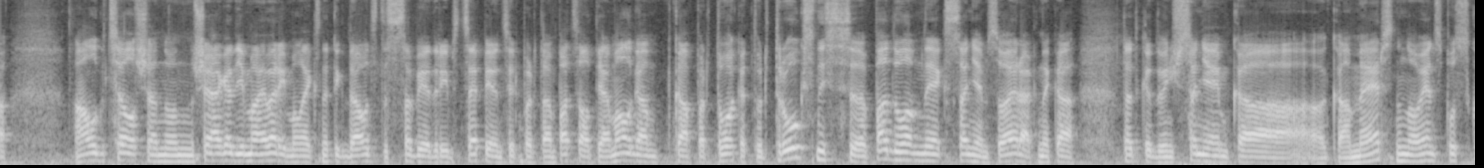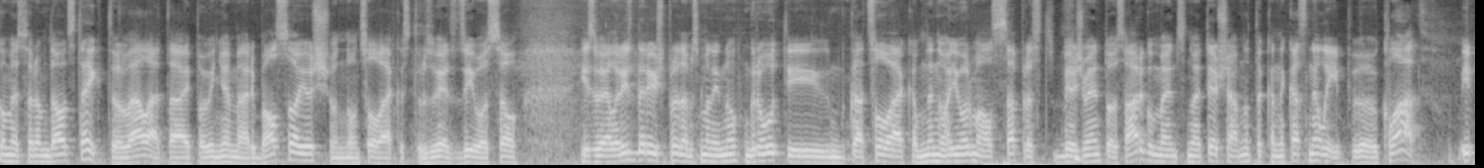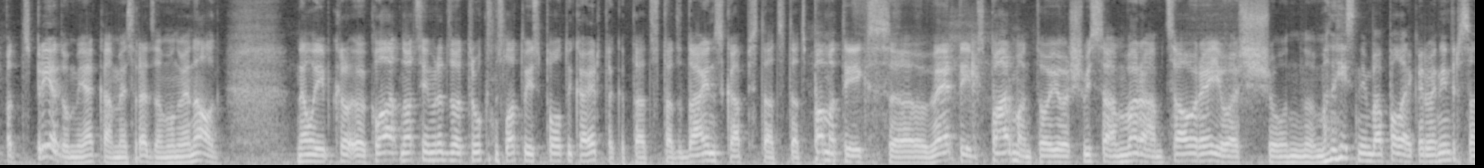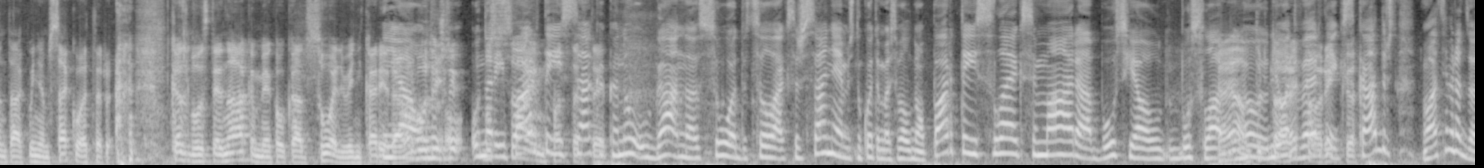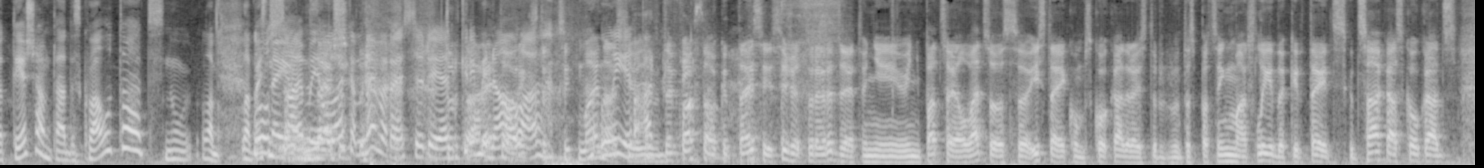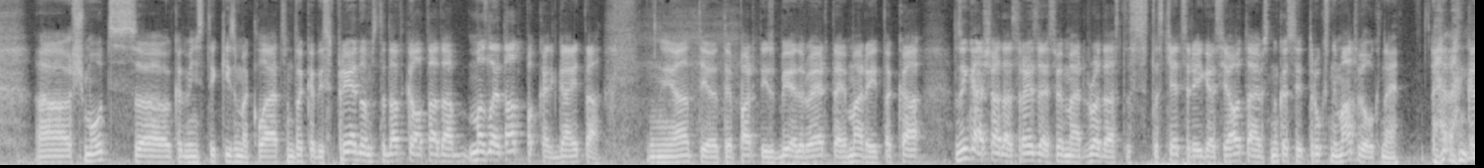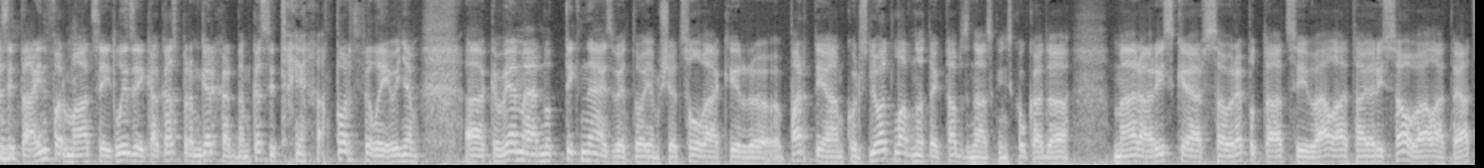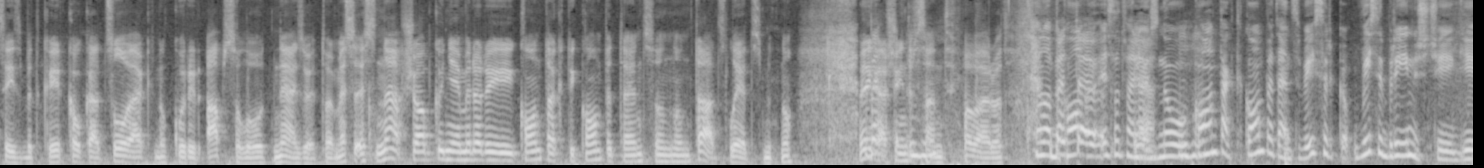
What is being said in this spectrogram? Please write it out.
algu celšanu. Šajā gadījumā jau arī, man liekas, ne tik daudz tas sabiedrības cepiens ir par tām paceltajām algām, kā par to, ka tur trūksnis eh, padomnieks saņems vairāk nekā tad, kad viņš saņēma kā, kā mērs. Nu, no vienas puses, ko mēs varam daudz teikt, vēlētāji pa viņu vienmēr ir balsojuši, un, un cilvēki, kas tur uz vietas dzīvo savu izvēli ir izdarījuši. Protams, man ir nu, grūti kā cilvēkam ne no jūrmālas saprast bieži vien tos argumentus, nu, vai tiešām nu, nekas nelīp uh, klāt. Ir pat spriedumi, ja, kā mēs redzam, un vienalga. Nelīp kr- klāt, no acīm redzot, trūksnis Latvijas politikā ir tā, tāds, tāds dainskapis, tāds, tāds pamatīgs, uh, vērtības pārmantojošs, visām varām caurējošs. un Man īstenībā paliek ar vien interesantāk viņam sekot, ar, kas būs tie nākamie kaut kādi soļi viņa karjerā. Jā, Varbūt un, un uz arī Saeimu partijas saka, ka nu, gan uh, sodu cilvēks ir saņēmis, nu, ko tad mēs vēl no partijas slēgsim ārā, būs jau būs labi, Jā, jā, un nu, ļoti retorika. vērtīgs kadrs. Nu, acīm redzot, tiešām tādas kvalitātes, nu, labi, labi Nu, es saima neiešu. laikam nevarēs iet Tur kriminālā jo De facto, kad taisīja sižetu, tur redzēt, viņi, viņi pacēla vecos uh, izteikumus, ko kādreiz tur tas pats Ingmārs Līdek ir teicis, kad sākās kaut kāds uh, šmuts, uh, kad viņas tika izmeklēts, un tad, kad ir spriedums, tad atkal tādā mazliet atpakaļ gaitā. Jā, tie, tie partijas biedru vērtējumi arī. Tā kā, zin kā, šādās reizēs vienmēr rodās tas, tas ķecerīgais jautājums, nu, kas ir truksnim atvilknē. kas ir tā informācija, līdzīgi kā Kasparam Gerhardam, kas ir tajā portfelī viņam, ā, ka vienmēr nu, tik neaizvietojami šie cilvēki ir partijām, kuras ļoti labi noteikti apzinās, ka viņas kaut kādā mērā riskē ar savu reputāciju, vēlētāju, arī savu vēlētāju acīs, bet ka ir kaut kādi cilvēki, nu, kur ir absolūti neaizvietojami. Es, es neapšaubu, ka viņiem ir arī kontakti, kompetence un, un tādas lietas, bet nu, vienkārši bet, interesanti pavērot. Nu, labi, Bet, kon, es atvainojos, nu, mm -hmm. kontakti, kompetence, viss ir, viss ir brīnišķīgi,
